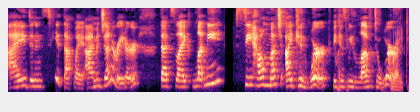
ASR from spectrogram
I didn't see it that way. I'm a generator that's like, let me see how much I can work because right. we love to work. Right.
